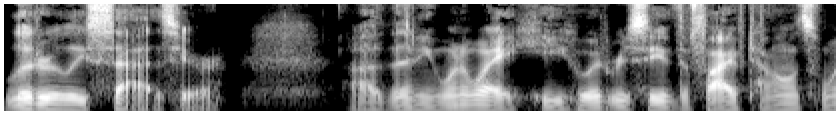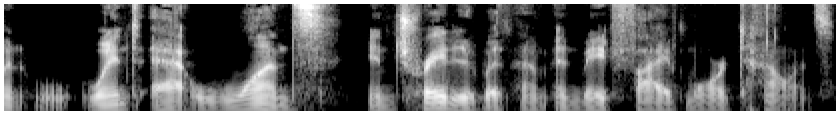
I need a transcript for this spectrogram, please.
literally says here. Uh, then he went away. He who had received the five talents went went at once and traded with them and made five more talents.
